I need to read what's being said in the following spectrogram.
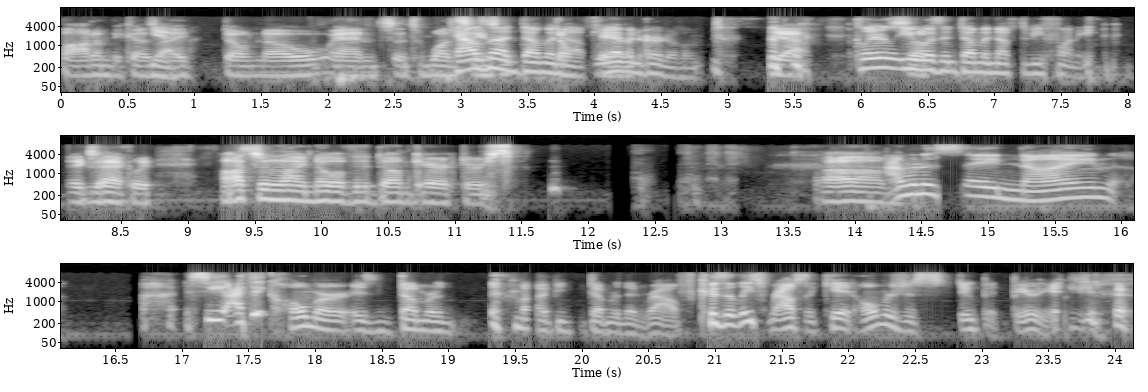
bottom because Yeah. I don't know, and since one Cal's season, not dumb enough. We haven't heard of him. yeah, Clearly, he wasn't dumb enough to be funny. exactly. Austin and I know of the dumb characters. um, I'm gonna say nine. See, I think Homer is dumber. Might be dumber than Ralph because at least Ralph's a kid. Homer's just stupid. Period.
